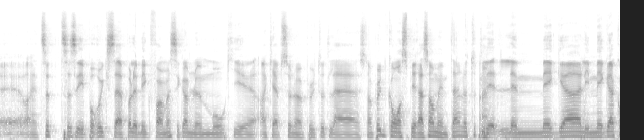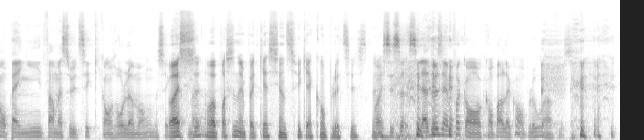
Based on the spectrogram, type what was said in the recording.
Euh, ouais, c'est pour eux qui ne savent pas le Big Pharma, c'est comme le mot qui encapsule un peu toute la. C'est un peu une conspiration en même temps. Là, toutes Ouais. les, les méga, les méga compagnies pharmaceutiques qui contrôlent le monde. Ouais, c'est ça. On va passer d'un podcast scientifique à complotiste. Ouais, c'est ça. C'est la deuxième fois qu'on qu'on parle de complot en plus.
